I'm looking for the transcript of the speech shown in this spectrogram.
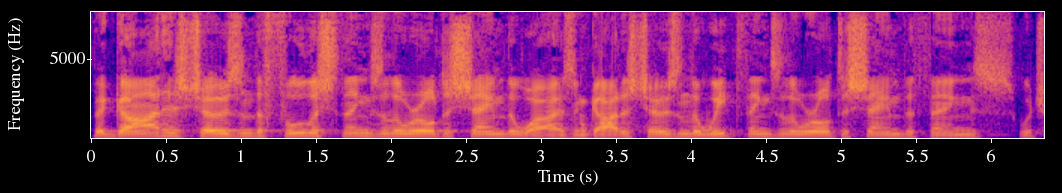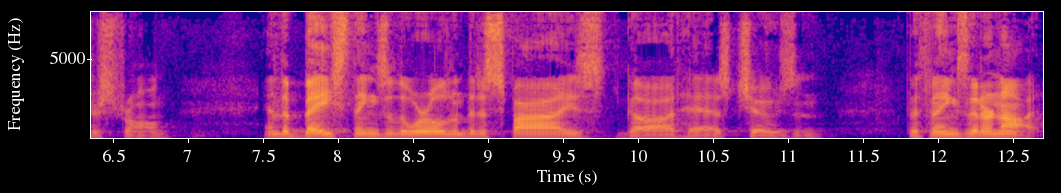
But God has chosen the foolish things of the world to shame the wise, and God has chosen the weak things of the world to shame the things which are strong. And the base things of the world and the despised, God has chosen the things that are not,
